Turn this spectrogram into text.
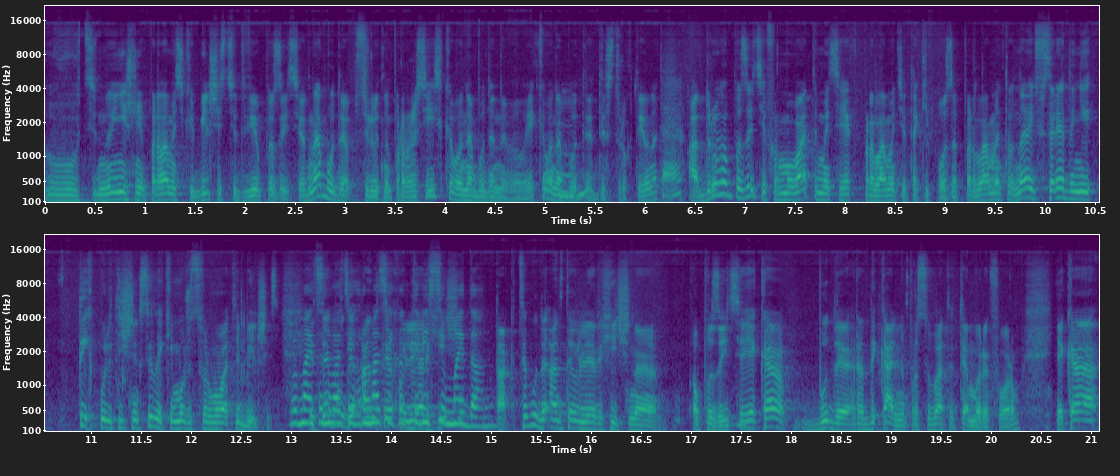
в цій нинішньої парламентської більшості дві опозиції. Одна буде абсолютно проросійська, вона буде невелика, вона буде деструктивна. Так. А друга позиція формуватиметься як в парламенті, так і поза парламентом, навіть всередині. Тих політичних сил, які можуть сформувати більшість, Ви маєте на увазі громадських активістів Майдану? Так, це буде антиолігархічна опозиція, яка буде радикально просувати тему реформ, яка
